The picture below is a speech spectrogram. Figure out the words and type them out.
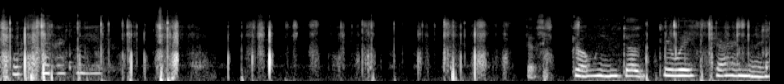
of it, I believe. Just going to do it, Simon.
